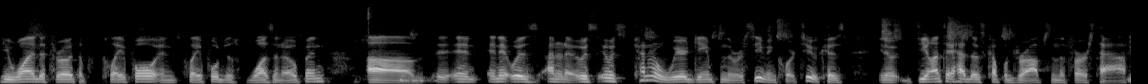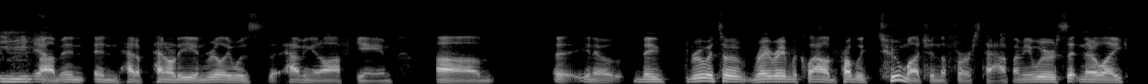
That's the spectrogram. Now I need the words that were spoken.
he wanted to throw it to Claypool, and Claypool just wasn't open. Um, and and it was I don't know. It was it was kind of a weird game from the receiving court too, because you know Diontae had those couple drops in the first half, Mhm. Yeah. um, and and had a penalty, and really was having an off game. Um, uh, you know, they threw it to Ray Ray McCloud probably too much in the first half. I mean, we were sitting there like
